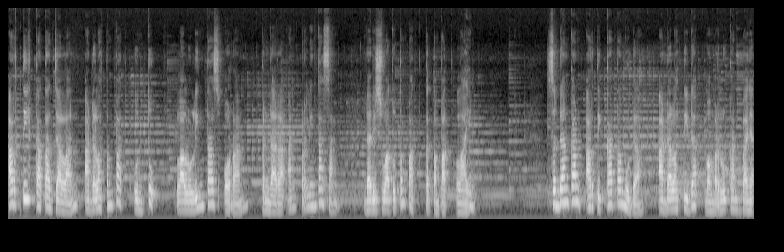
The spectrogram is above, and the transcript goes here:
Arti kata jalan adalah tempat untuk lalu lintas orang, kendaraan perlintasan dari suatu tempat ke tempat lain. Sedangkan arti kata mudah adalah tidak memerlukan banyak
